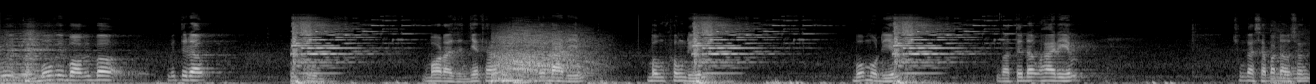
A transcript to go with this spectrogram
Ui, còn bố với bo với bơ với tự động. Cuối bo đã giành chiến thắng với 3 điểm. Bông không điểm bố một điểm và tự động hai điểm. Chúng ta sẽ bắt đầu sang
